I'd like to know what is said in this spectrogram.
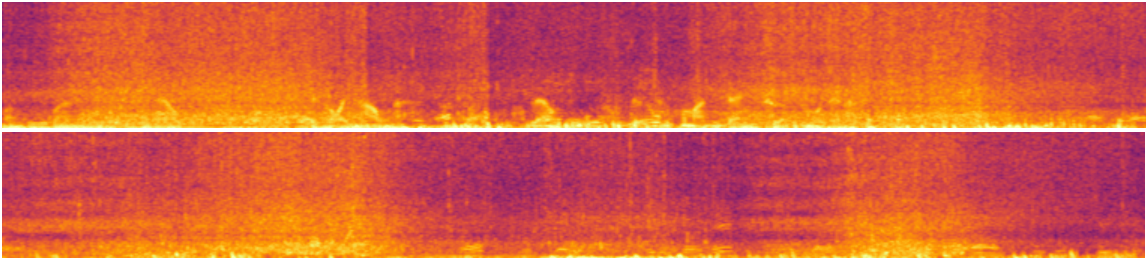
บางทีว่าในปีที่แล้ว เป็นร้อยเท่านะปีที่แล้วโอ้โหเดินเข้ามานี่แดงเถือกไปหมดเลยนะก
